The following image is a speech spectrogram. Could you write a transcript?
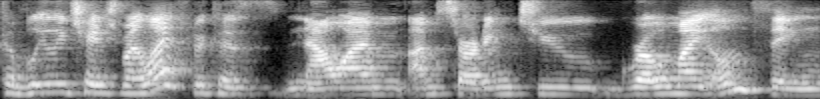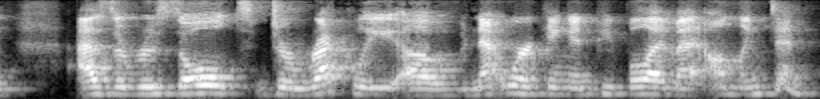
completely changed my life because now I'm I'm starting to grow my own thing as a result directly of networking and people I met on LinkedIn.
